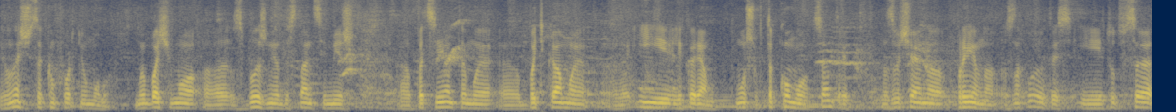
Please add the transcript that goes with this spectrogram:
І головне, що це комфортні умови. Ми бачимо е, зближення дистанції між е, пацієнтами, е, батьками і лікарями. Тому що в такому центрі надзвичайно приємно знаходитись, і тут все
